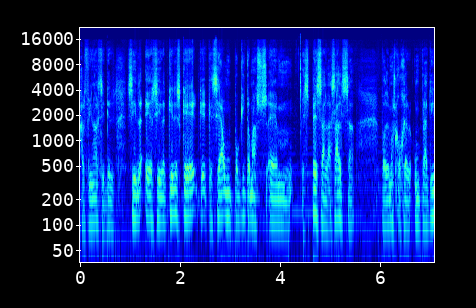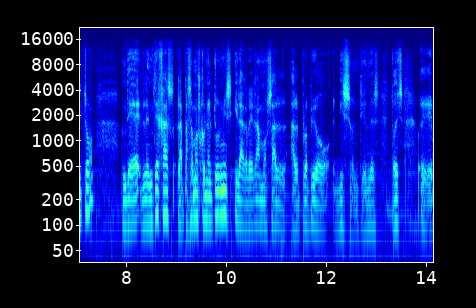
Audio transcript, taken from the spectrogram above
al final si quieres, si, eh, si quieres que, que- que sea un poquito más em, espesa la salsa, podemos coger un platito de lentejas, la pasamos con el turmis y la agregamos al, al propio guiso, ¿entiendes? Entonces eh,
